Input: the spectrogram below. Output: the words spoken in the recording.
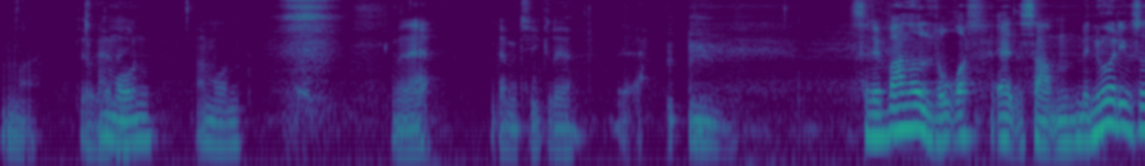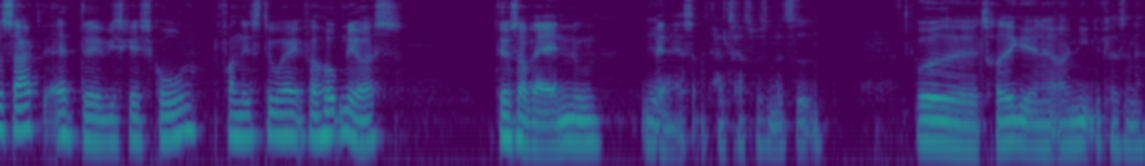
Nej, det var Hej Morten. Hej Morten. Men ja. Matematiklærer. Så det var noget lort alt sammen. Men nu har de jo så sagt, at øh, vi skal i skole fra næste uge af. Forhåbentlig også. Det er jo så hver anden uge. Ja, Men altså. 50 procent af tiden. Både øh, 3. G'erne og 9. klasserne.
